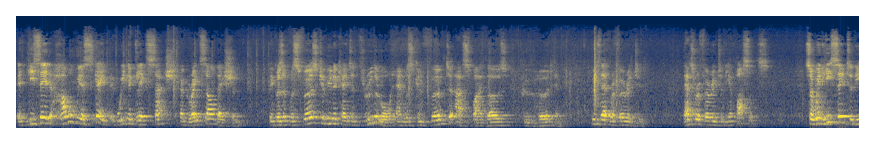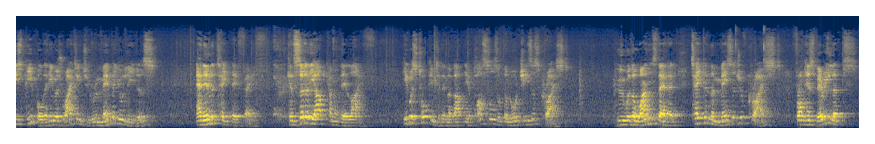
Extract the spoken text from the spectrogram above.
It, he said, How will we escape if we neglect such a great salvation? Because it was first communicated through the Lord and was confirmed to us by those who heard him. Who's that referring to? That's referring to the apostles. So when he said to these people that he was writing to, remember your leaders and imitate their faith, consider the outcome of their life, he was talking to them about the apostles of the Lord Jesus Christ, who were the ones that had taken the message of Christ from his very lips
